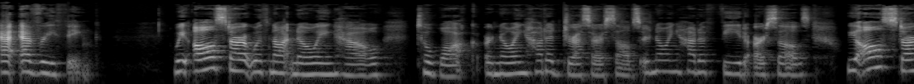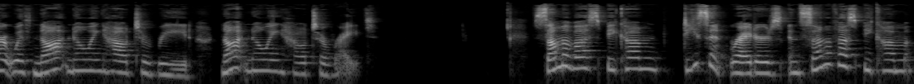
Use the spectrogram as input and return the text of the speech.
at everything. We all start with not knowing how to walk or knowing how to dress ourselves or knowing how to feed ourselves. We all start with not knowing how to read, not knowing how to write. Some of us become decent writers and some of us become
